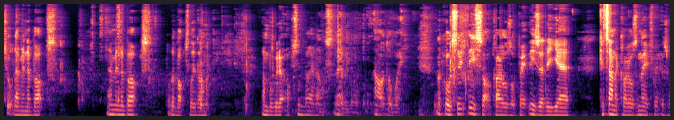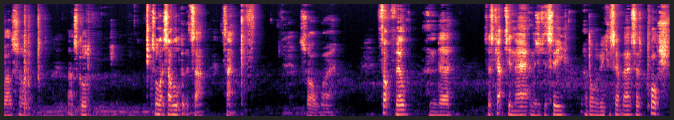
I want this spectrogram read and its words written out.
Chuck them in the box them in the box, put the box lid on and bugger it off somewhere else. There we go, out of the way. And of course these sort of coils up it, these are the uh, katana coils and they fit as well so that's good. So let's have a look at the ta tank. So uh, top fill and uh, says captain there and as you can see, I don't know if you can see that, it says push.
